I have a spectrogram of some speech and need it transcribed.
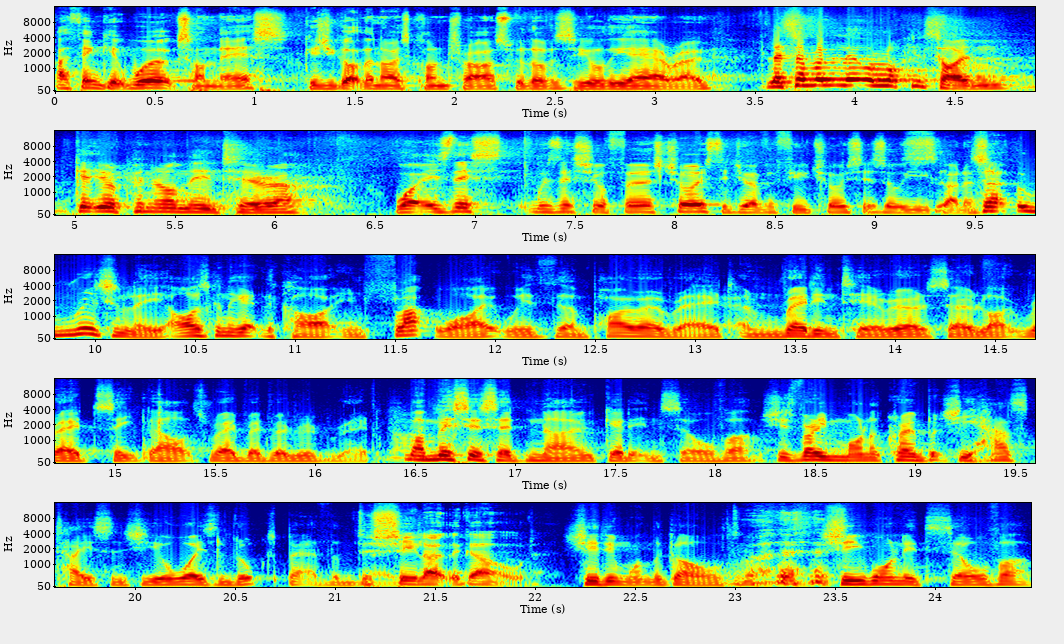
I think it works on this because you've got the nice contrast with obviously all the aero. Let's have a little look inside and get your opinion on the interior. What is this? Was this your first choice? Did you have a few choices, or you kind of? So originally, I was going to get the car in flat white with um, pyro red and red interior, so like red seat belts, red, red, red, red, red. My missus said no, get it in silver. She's very monochrome, but she has taste and she always looks better than Does me. she like the gold? She didn't want the gold. she wanted silver.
